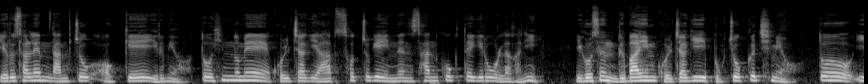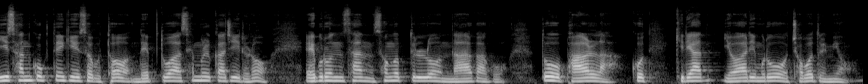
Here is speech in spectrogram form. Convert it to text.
예루살렘 남쪽 어깨에 이르며 또 흰놈의 골짜기 앞 서쪽에 있는 산 꼭대기로 올라가니 이곳은 느바임 골짜기 북쪽 끝이며 또 이 산 꼭대기에서부터 넵도와 샘물까지 이르러 에브론산 성읍들로 나아가고 또 바알라 곧 기럇 여아림으로 접어들며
